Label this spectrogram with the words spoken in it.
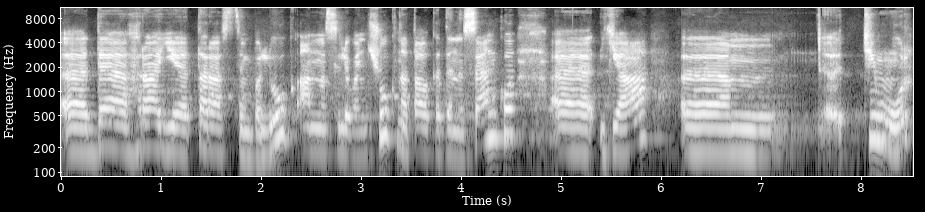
е, де грає Тарас Цимбалюк, Анна Селіванчук, Наталка Денисенко, е, я. Е, Тімур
